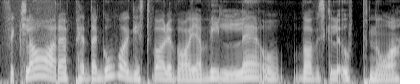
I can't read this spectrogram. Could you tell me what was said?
förklara pedagogiskt vad det var jag ville och vad vi skulle uppnå.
